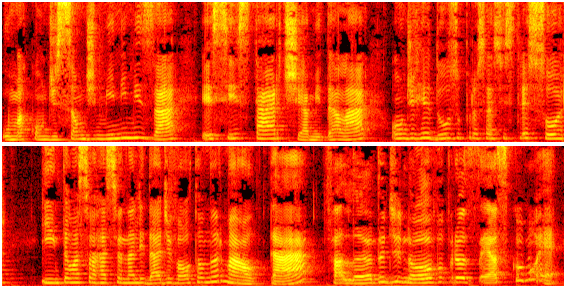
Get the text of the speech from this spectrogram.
uma condição de minimizar esse start amidalar, onde reduz o processo estressor. E então a sua racionalidade volta ao normal, tá? Falando de novo o processo como é.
